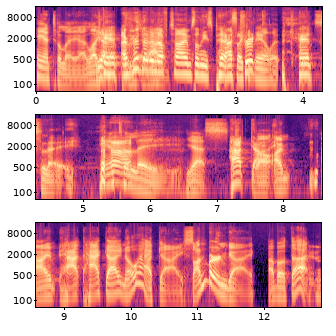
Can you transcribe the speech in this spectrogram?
Cantlay. I like Yeah, that. I've heard that producer enough times on these picks. I Patrick could nail it. Cantlay. Adam. Cantlay, yes. Hat guy. Well, I'm I'm hat hat guy, no hat guy, sunburn guy. How about that? Yeah.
